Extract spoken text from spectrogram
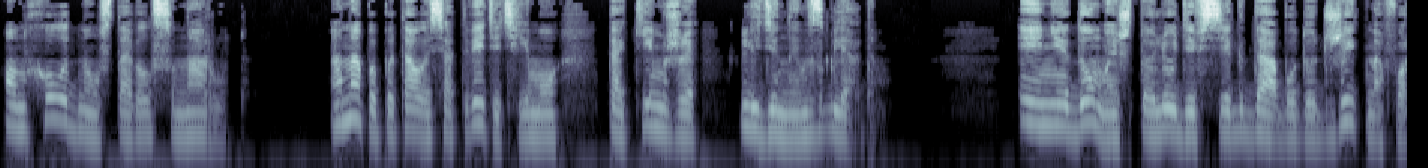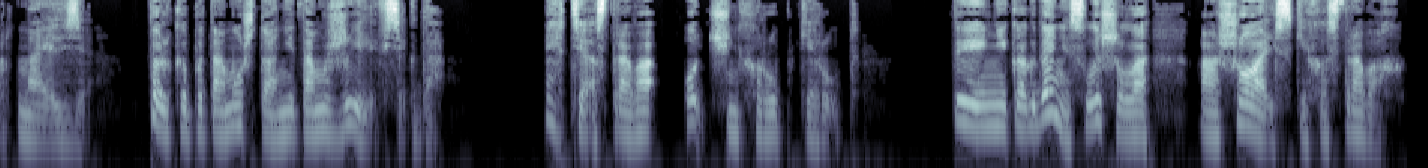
Он холодно уставился на Рут. Она попыталась ответить ему таким же ледяным взглядом. И не думай, что люди всегда будут жить на Форт Найльзе, только потому, что они там жили всегда. Эти острова очень хрупкие, Рут. Ты никогда не слышала о Шуальских островах?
